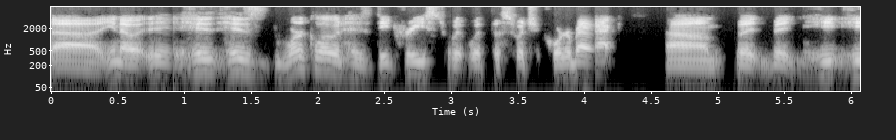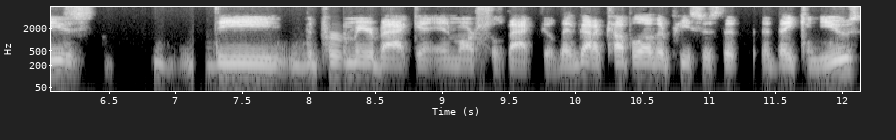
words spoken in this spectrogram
uh, you know, his his workload has decreased with, with the switch at quarterback. Um, but but he, he's the the premier back in, Marshall's backfield. They've got a couple other pieces that, that they can use,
